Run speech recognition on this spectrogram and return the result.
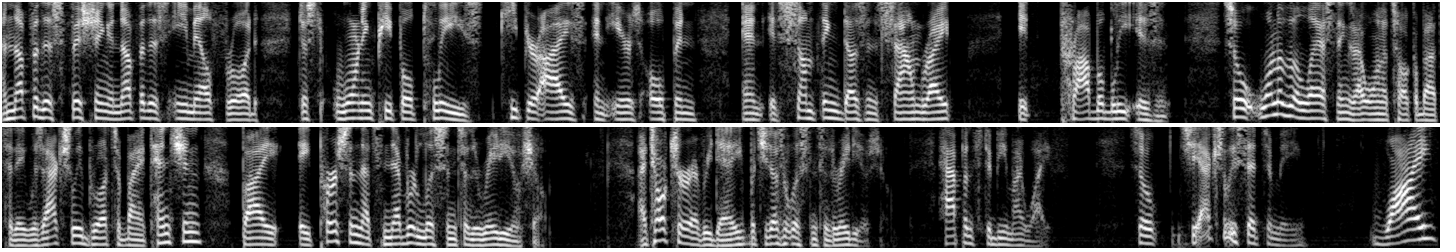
Enough of this phishing enough of this email fraud. Just warning people please keep your eyes and ears open. And if something doesn't sound right it probably isn't. So one of the last things I want to talk about today was actually brought to my attention by a person that's never listened to the radio show I talk to her every day, but she doesn't listen to the radio show. Happens to be my wife. So she actually said to me, Why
